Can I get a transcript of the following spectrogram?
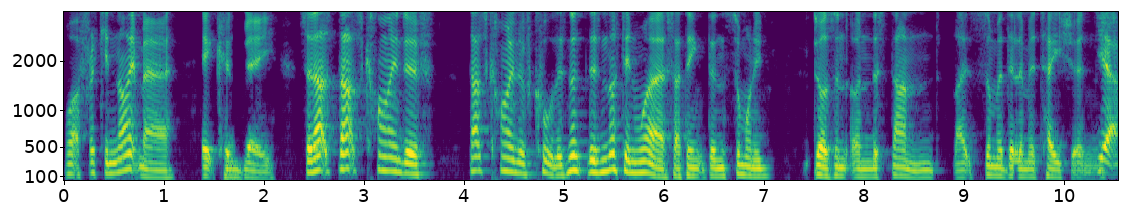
what a freaking nightmare it can be. So that's that's kind of that's kind of cool. There's no there's nothing worse, I think, than someone who doesn't understand like some of the limitations. Yeah.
